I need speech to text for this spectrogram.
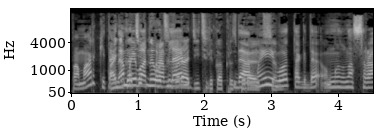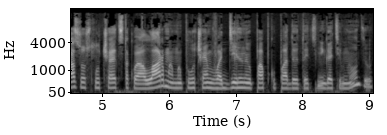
помарки. А тогда а мы его отправляем... родители как разбираются? Да, мы его тогда, мы, у нас сразу случается такой аларм, и мы получаем в отдельную папку падают эти негативные отзывы.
